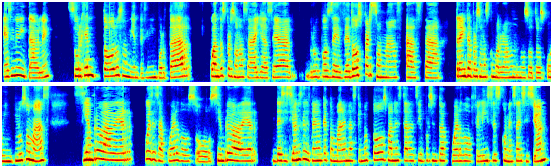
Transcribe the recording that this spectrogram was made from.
es inevitable surgen todos los ambientes, sin importar cuántas personas hay, ya sea grupos desde dos personas hasta 30 personas como lo nosotros o incluso más, siempre va a haber pues desacuerdos o siempre va a haber decisiones que se tengan que tomar en las que no todos van a estar al 100% de acuerdo felices con esa decisión,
